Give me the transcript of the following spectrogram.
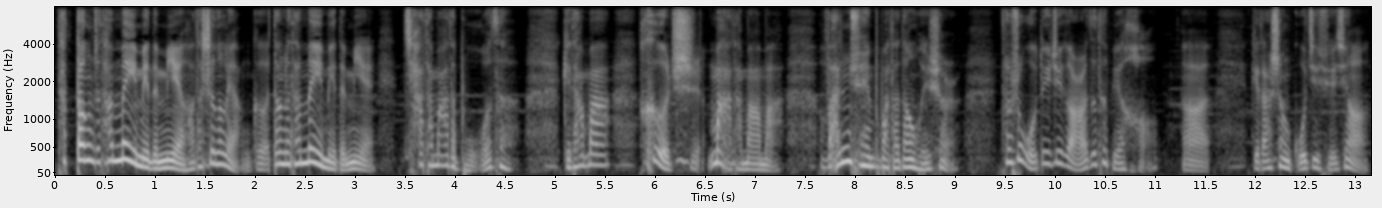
他当着他妹妹的面哈，他生了两个，当着他妹妹的面掐他妈的脖子，给他妈呵斥骂他妈妈，完全不把他当回事儿。他说：“我对这个儿子特别好啊，给他上国际学校，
